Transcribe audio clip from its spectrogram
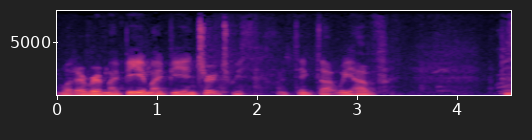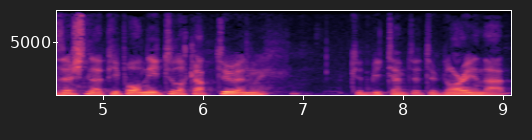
whatever it might be. It might be in church. We, I think that we have a position that people need to look up to, and we could be tempted to glory in that.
